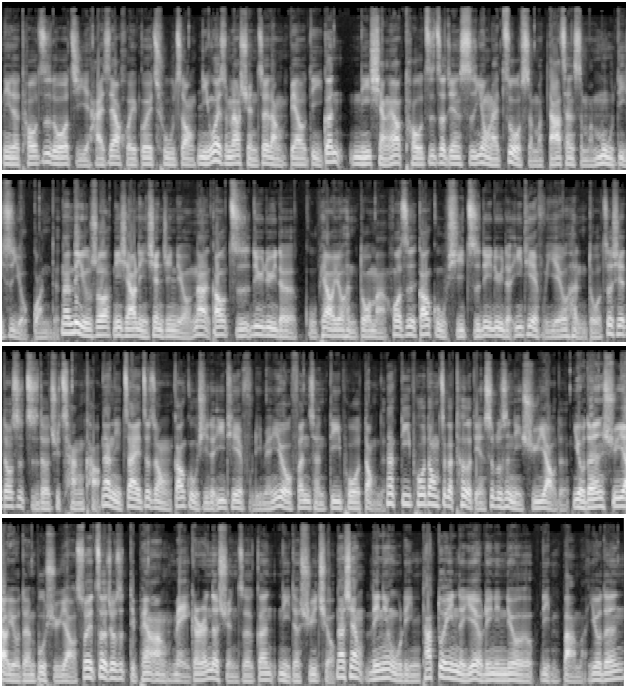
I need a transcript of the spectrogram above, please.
你的投资逻辑还是要回归初衷，你为什么要选这档标的，跟你想要投资这件事用来做什么，达成什么目的是有关的。那例如说你想要领现金流，那高殖利率的股票有很多嘛，或者是高股息殖利率的 ETF 也有很多，这些都是值得去参考。那那你在这种高股息的 ETF 里面又有分成低波动的，那低波动这个特点是不是你需要的？有的人需要，有的人不需要，所以这就是 depend on 每个人的选择跟你的需求。那像零零五零，它对应的也有零零六零八嘛。有的人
